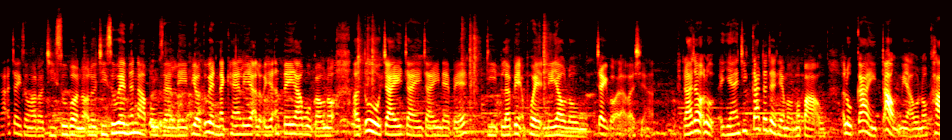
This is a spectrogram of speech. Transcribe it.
ဒါအကြိုက်ဆုံးကတော့ဂျီဆူပေါ့နော်အဲ့လိုဂျီဆူရဲ့မျက်နှာပုံစံလေးပြီးတော့သူ့ရဲ့နှာခမ်းလေးကအဲ့လိုအရင်အသေးရဖို့ကောင်းတော့အဲသူ့ကိုကြိုင်ကြိုင်ကြိုင်နဲ့ပဲဒီ Blackpink အဖွဲ့၄ယောက်လုံးကြိုက်သွားတာပါရှင်ဟာဒါကြောင့်အဲ့လိုအရန်ကြီးကတက်တဲ့ထဲမှာမပါဘူးအဲ့လိုကရင်တောက်နေရပါတော့ခါ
